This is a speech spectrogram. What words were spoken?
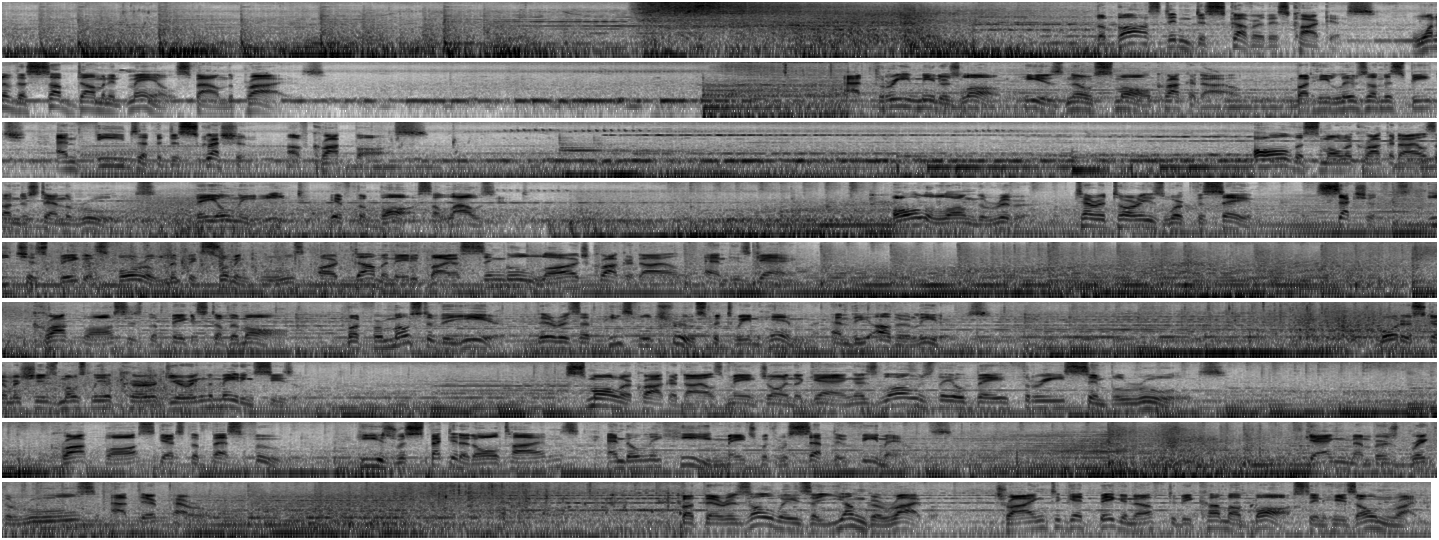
The boss didn't discover this carcass. One of the subdominant males found the prize. At three meters long, he is no small crocodile, but he lives on this beach and feeds at the discretion of Croc Boss. All the smaller crocodiles understand the rules. They only eat if the boss allows it. All along the river, territories work the same. Sections, each as big as four Olympic swimming pools, are dominated by a single large crocodile and his gang. Croc Boss is the biggest of them all, but for most of the year, there is a peaceful truce between him and the other leaders. Border skirmishes mostly occur during the mating season. Smaller crocodiles may join the gang as long as they obey three simple rules. Croc Boss gets the best food. He is respected at all times, and only he mates with receptive females. Gang members break the rules at their peril. But there is always a younger rival, trying to get big enough to become a boss in his own right.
